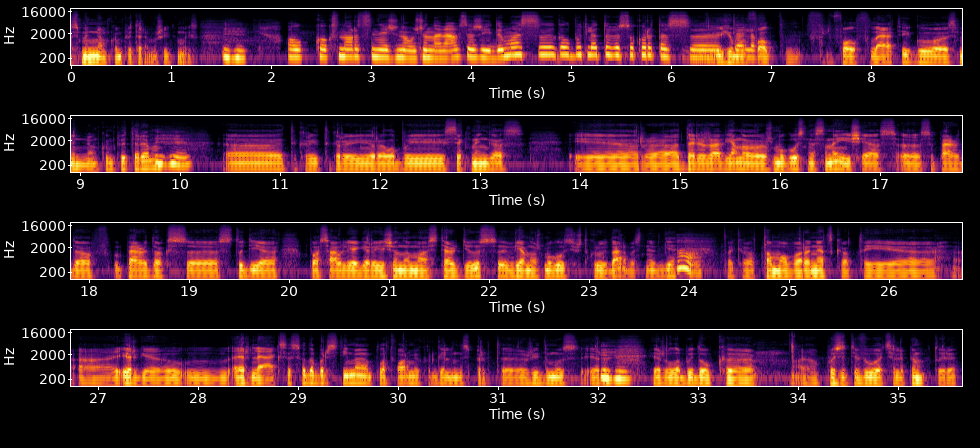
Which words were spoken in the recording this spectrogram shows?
asmeniniam kompiuteriam žaidimais. Mhm. O koks nors, nežinau, žinomiausias žaidimas galbūt lietuvių sukurtas. Human telef- Fall, Fall Flat, jeigu asmeniniam kompiuteriam. Mhm. E, tikrai, tikrai yra labai sėkmingas. Ir e, dar yra vieno žmogaus nesenai išėjęs e, su Paradox, Paradox e, studija pasaulyje gerai žinoma Stardews, vieno žmogaus iš tikrųjų darbas netgi, O, tokio Tomo Varanecko, tai uh, irgi Early Access dabar Steam platformai, kur gali nusipirkti žaidimus ir, Mhm. ir labai daug uh, pozityvių atsiliepimų turi.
